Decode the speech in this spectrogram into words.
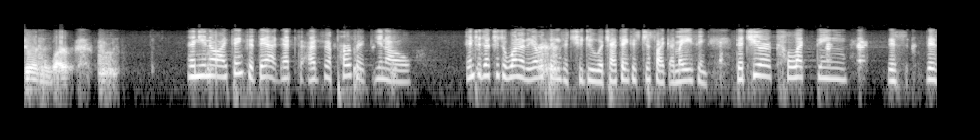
doing the work. And you know, I think that, that that's that's a perfect, you know, introduction to one of the other things that you do, which I think is just like amazing. That you're collecting this this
